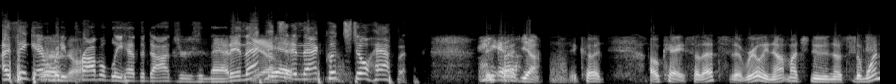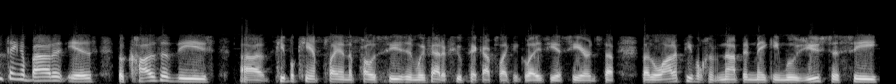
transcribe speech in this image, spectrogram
I think everybody Not at all. probably had the Dodgers in that, and that Yeah. could, and that could still happen. It could, yeah, it could. Okay, so that's uh, really not much news. Notes. The one thing about it is because of these, uh, people can't play in the postseason. We've had a few pickups like Iglesias here and stuff, but a lot of people have not been making moves. You used to see,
